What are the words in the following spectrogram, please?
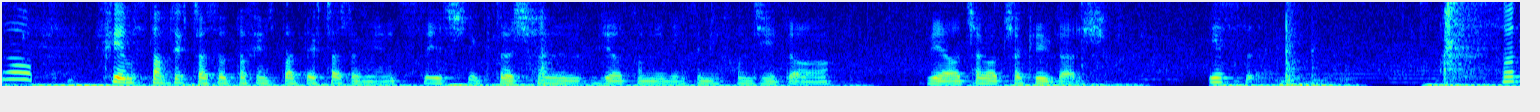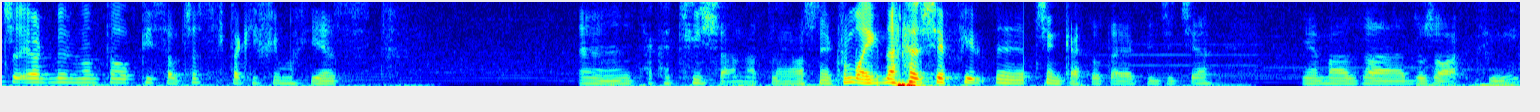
No, film z tamtych czasów to film z tamtych czasów, więc jeśli ktoś wie o co mniej więcej mi chodzi, to wie o czego oczekiwać. Jest. Znaczy, jakbym wam to opisał, często w takich filmach jest e, taka cisza na tle, właśnie jak w moich na razie film, e, odcinkach tutaj, jak widzicie. Nie ma za dużo akcji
